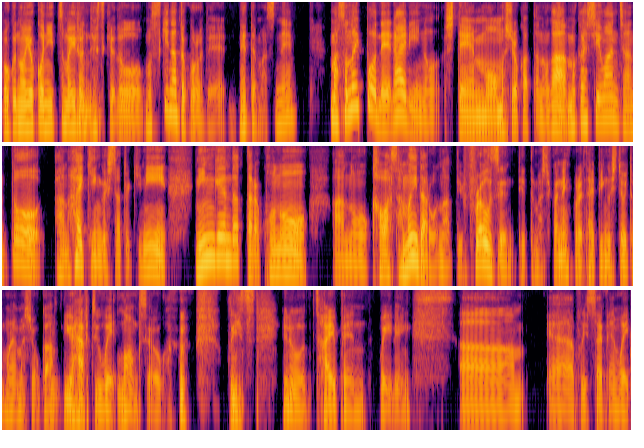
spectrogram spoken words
僕の横にいつもいるんですけど、もう好きなところで寝てますね。まあその一方で、ライリーの視点も面白かったのが、昔ワンちゃんとあのハイキングした時に、人間だったらこの、あの、川寒いだろうなっていう、frozen って言ってましたかね。これタイピングしておいてもらいましょうか。You have to wait long, so please, you know, type in waiting. Um, uh, please type in wait.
